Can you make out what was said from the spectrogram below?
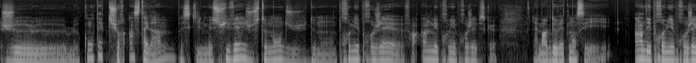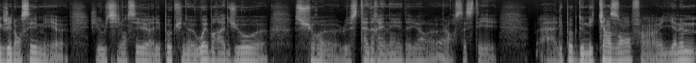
je le contacte sur Instagram, parce qu'il me suivait justement du, de mon premier projet, enfin un de mes premiers projets, parce que la marque de vêtements, c'est un des premiers projets que j'ai lancé, mais j'ai aussi lancé à l'époque une web radio sur le Stade Rennais d'ailleurs. Alors ça c'était à l'époque de mes 15 ans. Enfin, il y a même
